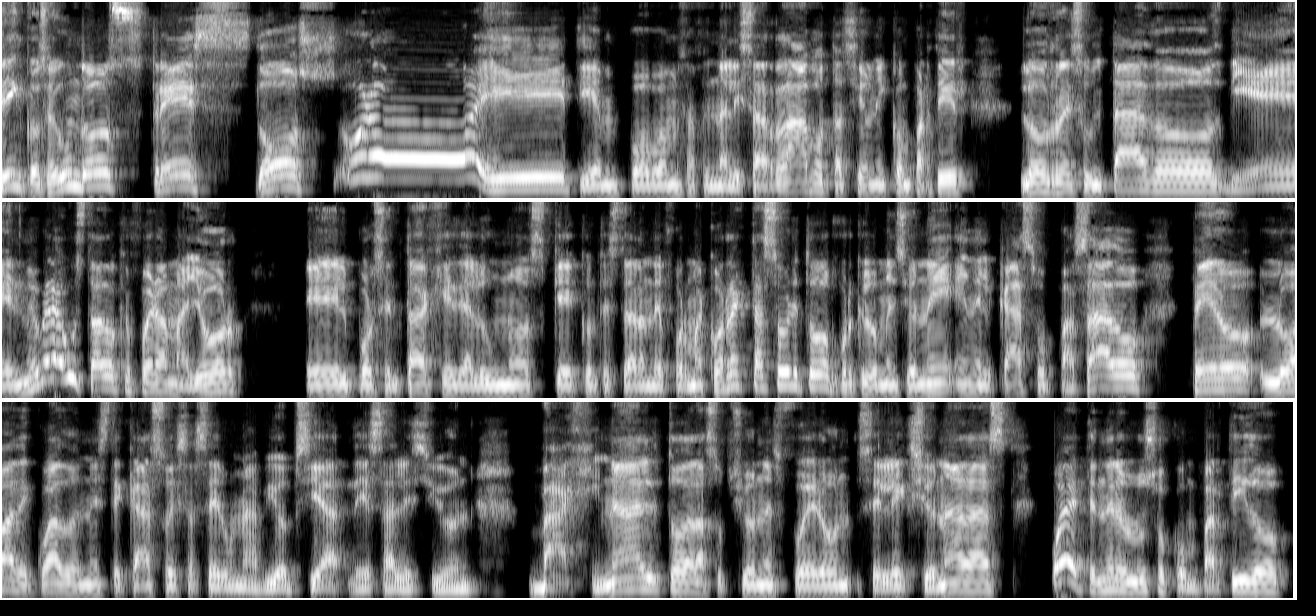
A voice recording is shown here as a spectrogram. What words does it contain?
Cinco segundos, tres, dos, uno y tiempo. Vamos a finalizar la votación y compartir los resultados. Bien, me hubiera gustado que fuera mayor el porcentaje de alumnos que contestaran de forma correcta, sobre todo porque lo mencioné en el caso pasado, pero lo adecuado en este caso es hacer una biopsia de esa lesión vaginal. Todas las opciones fueron seleccionadas. Puede tener el uso compartido,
